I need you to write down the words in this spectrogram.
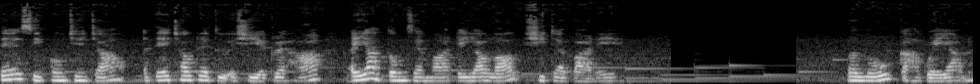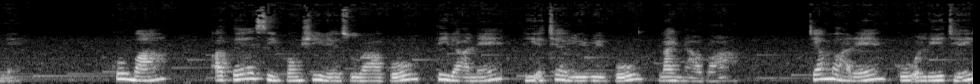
သေးစီဖုံးခြင်းကြောင့်အသေးချောက်တဲ့သူအရေအတွက်ဟာအယောက်30မှ1ယောက်လောက်ရှိတတ်ပါတယ်။ဘလို့ကာကွယ်ရမလဲ။ခုမှအသေးအစီဖုံးရှိတယ်ဆိုတာကိုသိတာနဲ့ဒီအချက်လေးတွေကိုလိုက်နာပါ။ ကျန်းမာတဲ့ကိုယ်အလေးချိန်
